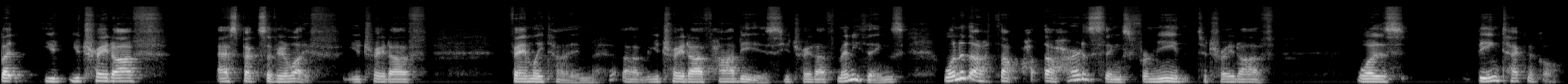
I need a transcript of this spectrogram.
but you you trade off aspects of your life. You trade off family time. Um, you trade off hobbies. You trade off many things. One of the, the, the hardest things for me to trade off was being technical.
